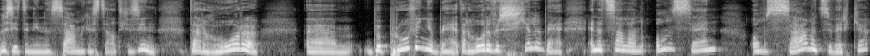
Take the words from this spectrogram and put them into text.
we zitten in een samengesteld gezin. Daar horen um, beproevingen bij, daar horen verschillen bij. En het zal aan ons zijn om samen te werken,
